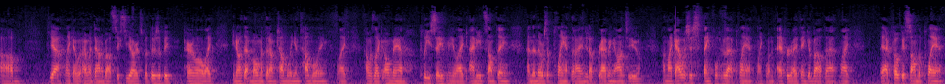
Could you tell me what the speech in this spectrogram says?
um, yeah, like I, w- I went down about 60 yards. But there's a big parallel, like you know, at that moment that I'm tumbling and tumbling, like I was like, oh man, please save me. Like, I need something. And then there was a plant that I ended up grabbing onto. I'm like, I was just thankful for that plant. Like, whenever I think about that, like, I focused on the plant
